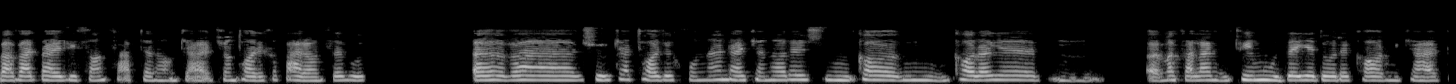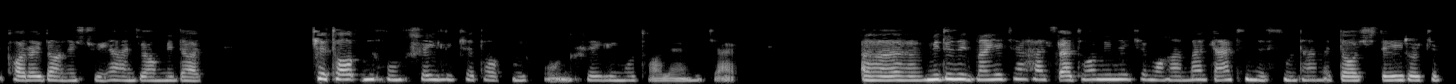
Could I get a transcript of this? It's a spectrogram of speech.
و بعد برای لیسانس ثبت نام کرد چون تاریخ فرانسه بود. و شروع کرد تاریخ خوندن. در کنارش کارای مثلا توی موزه دوره کار می‌کرد کارای دانشجویی انجام می‌داد. کتاب میخون خیلی کتاب میخون خیلی مطالعه می‌کرد. می‌دونید من یکی حسرت هم اینه که محمد نتونست اون همه داشته ای رو که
